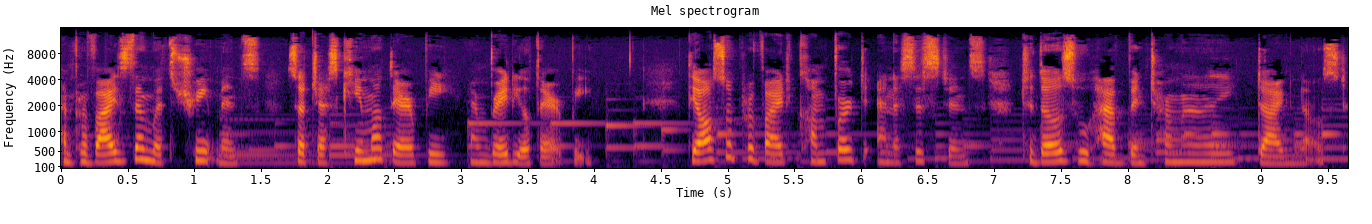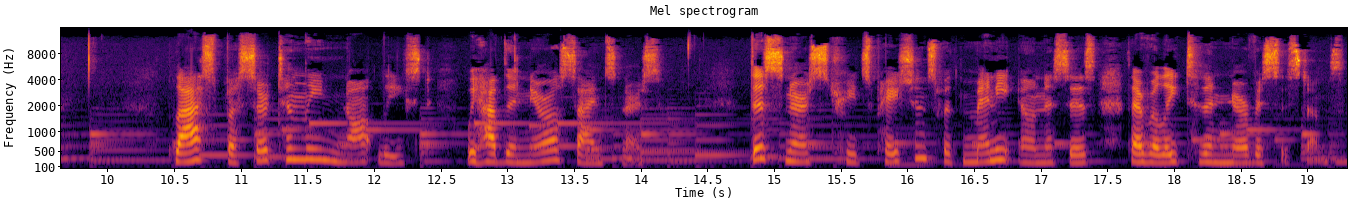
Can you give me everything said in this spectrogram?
and provides them with treatments such as chemotherapy and radiotherapy. They also provide comfort and assistance to those who have been terminally diagnosed. Last but certainly not least, we have the neuroscience nurse. This nurse treats patients with many illnesses that relate to the nervous systems.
